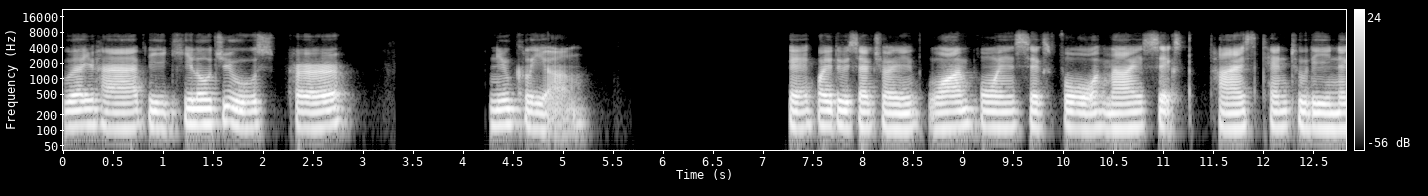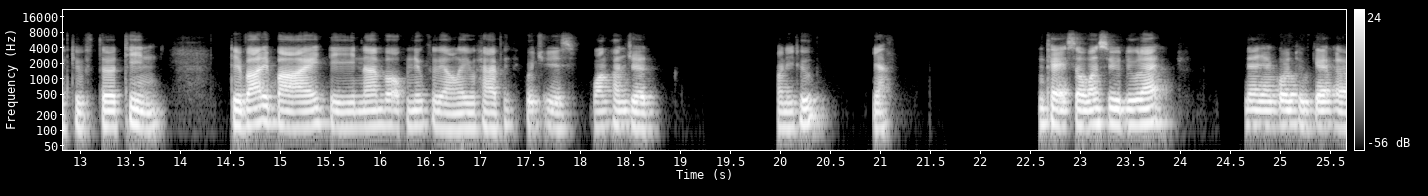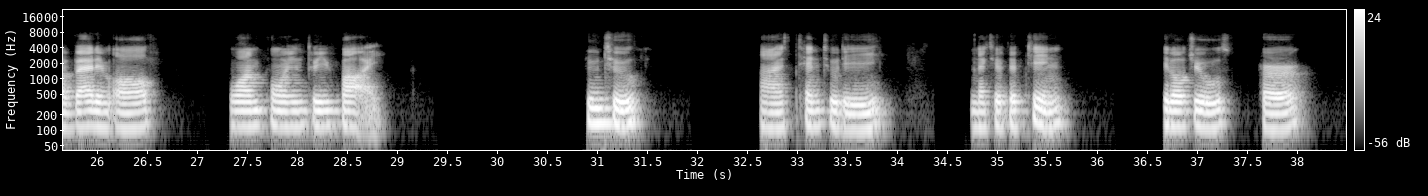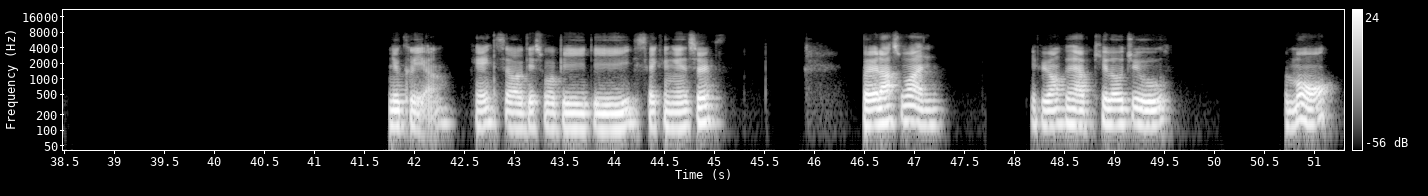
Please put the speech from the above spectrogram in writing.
where you have the kilojoules per nucleon. Okay, what you do is actually 1.6496 times 10 to the negative 13 divided by the number of that you have, which is 122. Yeah. Okay, so once you do that, then you're going to get a value of 1.35 22 times 10 to the negative 15 kilojoules per nucleon. Okay, so this will be the second answer. Very last one, if you want to have kilojoules per mole,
